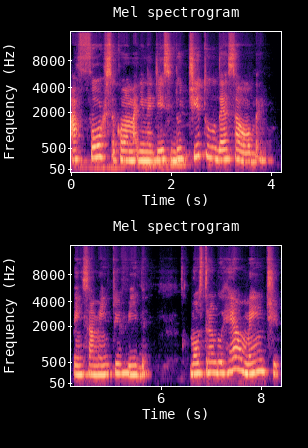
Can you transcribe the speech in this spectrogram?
a força, como a Marina disse, do título dessa obra, Pensamento e Vida, mostrando realmente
